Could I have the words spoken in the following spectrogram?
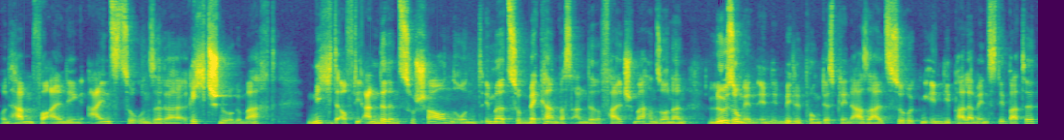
und haben vor allen Dingen eins zu unserer Richtschnur gemacht, nicht auf die anderen zu schauen und immer zu meckern, was andere falsch machen, sondern Lösungen in den Mittelpunkt des Plenarsaals zu rücken, in die Parlamentsdebatte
